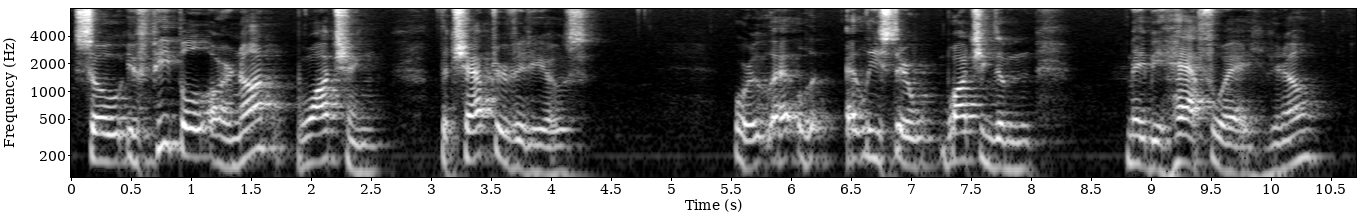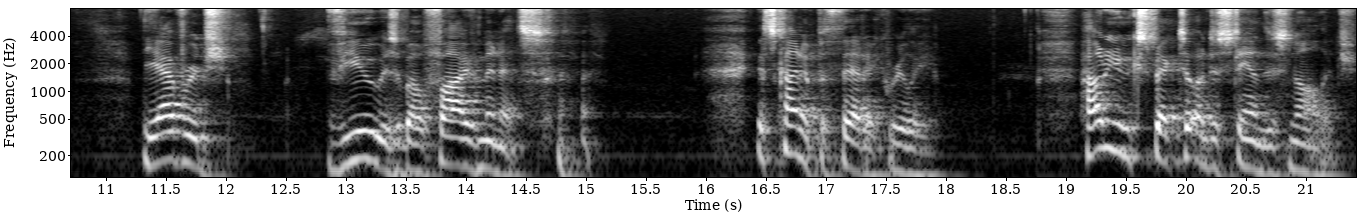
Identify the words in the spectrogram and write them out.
So if people are not watching the chapter videos, or at least they're watching them maybe halfway, you know? The average view is about five minutes. it's kind of pathetic, really. How do you expect to understand this knowledge?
